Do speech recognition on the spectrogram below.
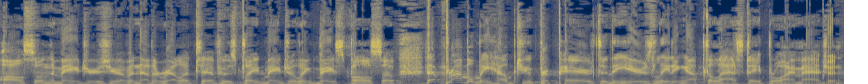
also in the majors. You have another relative who's played Major League Baseball, so that probably helped you prepare through the years leading up to last April, I imagine.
